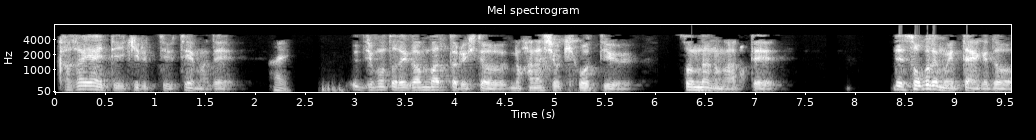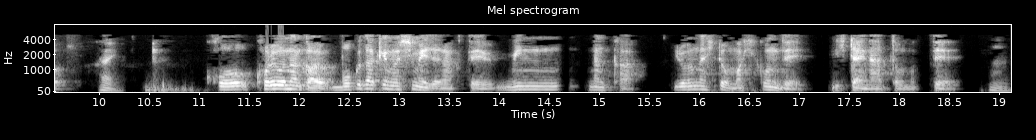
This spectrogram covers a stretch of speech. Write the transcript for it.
輝いて生きるっていうテーマで、はい。地元で頑張っとる人の話を聞こうっていう、そんなのがあって、で、そこでも言ったんやけど、はい。こう、これをなんか僕だけの使命じゃなくて、みん、なんか、いろんな人を巻き込んでいきたいなと思って、うんうん。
